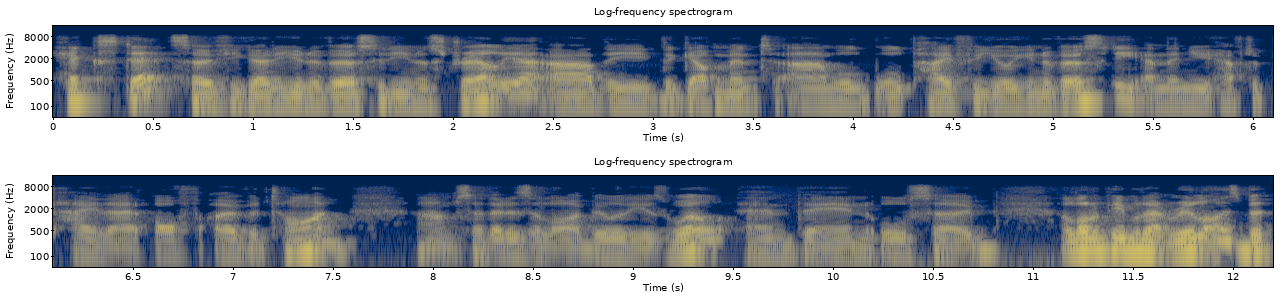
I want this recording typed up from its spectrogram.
HECS debt. So if you go to university in Australia, uh, the the government uh, will will pay for your university, and then you have to pay that off over time. Um, so that is a liability as well. And then also, a lot of people don't realise, but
